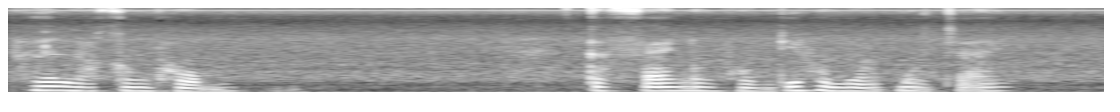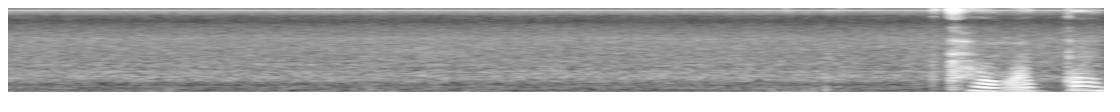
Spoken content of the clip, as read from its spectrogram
เพื่อนรักของผม กับแฟนของผมที่ผมรักหมดใจ เขารักกัน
